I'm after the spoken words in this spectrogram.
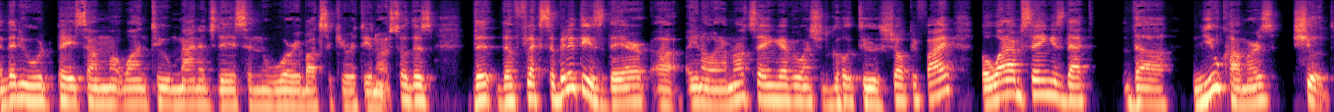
And then you would pay someone to manage this and worry about security. You know, so there's the the flexibility is there. Uh, you know, and I'm not saying everyone should go to Shopify, but what I'm saying is that the newcomers should.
